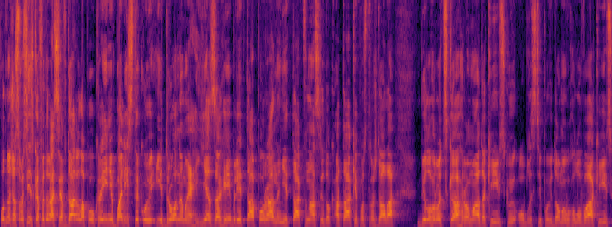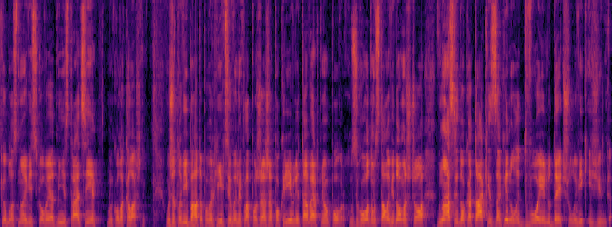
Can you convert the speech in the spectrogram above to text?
Водночас Російська Федерація вдарила по Україні балістикою і дронами. Є загиблі та поранені. Так, внаслідок атаки постраждала Білогородська громада Київської області. Повідомив голова Київської обласної військової адміністрації Микола Калашник. У житловій багатоповерхівці виникла пожежа покрівлі та верхнього поверху. Згодом стало відомо, що внаслідок атаки загинули двоє людей: чоловік і жінка.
